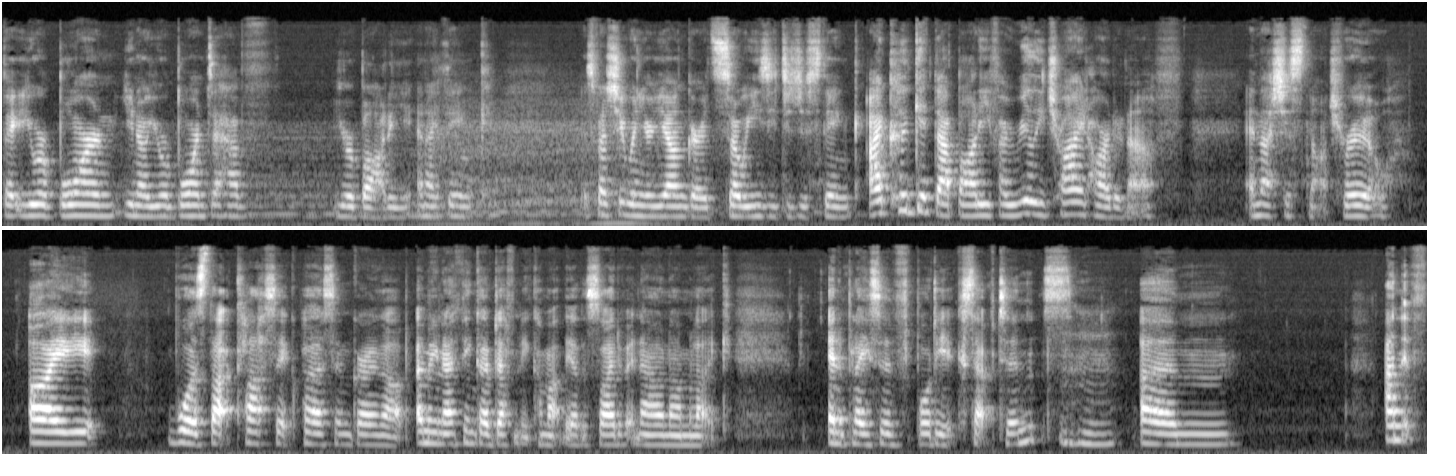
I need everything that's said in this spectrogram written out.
that you were born, you know, you were born to have your body. And I think, especially when you're younger, it's so easy to just think, I could get that body if I really tried hard enough. And that's just not true. I was that classic person growing up. I mean, I think I've definitely come out the other side of it now, and I'm like in a place of body acceptance. Um, and it's,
